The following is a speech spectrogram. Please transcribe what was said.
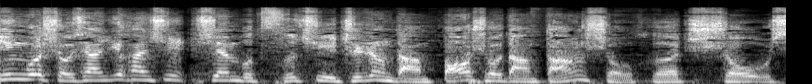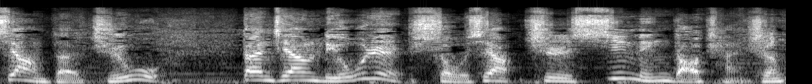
英国首相约翰逊宣布辞去执政党保守党党首和首相的职务但将留任首相至新领导产生。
